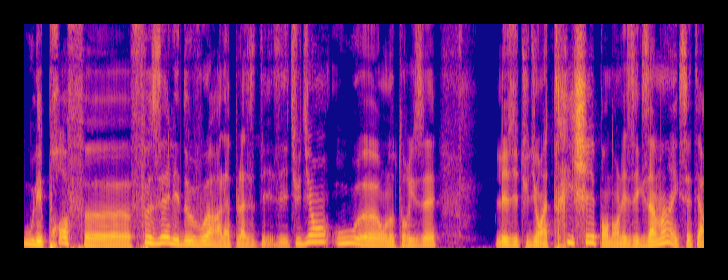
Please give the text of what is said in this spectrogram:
où les profs euh, faisaient les devoirs à la place des étudiants, où on autorisait les étudiants à tricher pendant les examens, etc.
